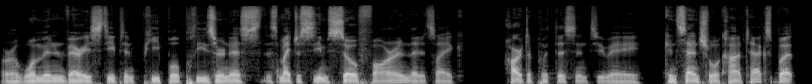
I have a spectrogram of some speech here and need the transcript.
or a woman very steeped in people pleaserness. This might just seem so foreign that it's like hard to put this into a consensual context. But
